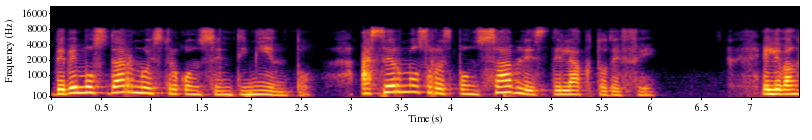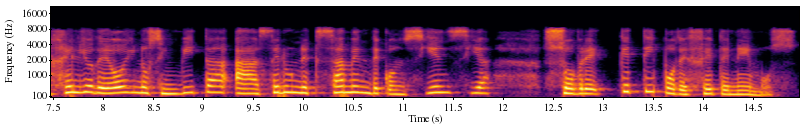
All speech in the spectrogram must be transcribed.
debemos dar nuestro consentimiento, hacernos responsables del acto de fe. El Evangelio de hoy nos invita a hacer un examen de conciencia sobre qué tipo de fe tenemos.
